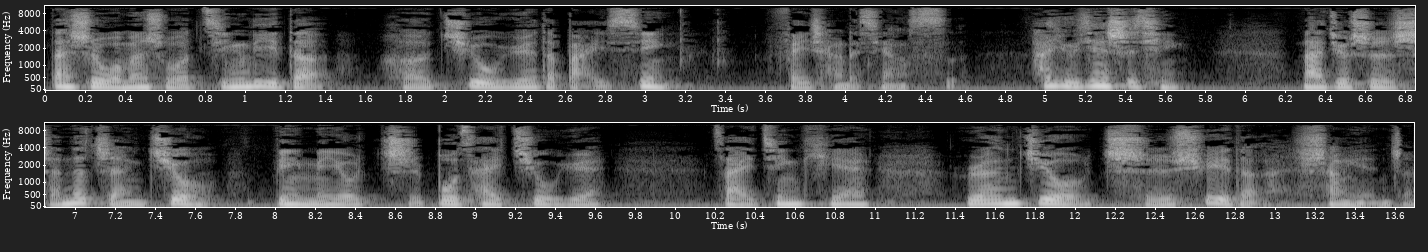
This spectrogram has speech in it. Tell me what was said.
但是我们所经历的和旧约的百姓。非常的相似，还有一件事情，那就是神的拯救并没有止步在旧约，在今天仍旧持续的上演着。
